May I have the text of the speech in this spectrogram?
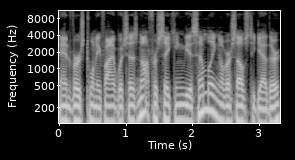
and verse 25, which says, Not forsaking the assembling of ourselves together,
